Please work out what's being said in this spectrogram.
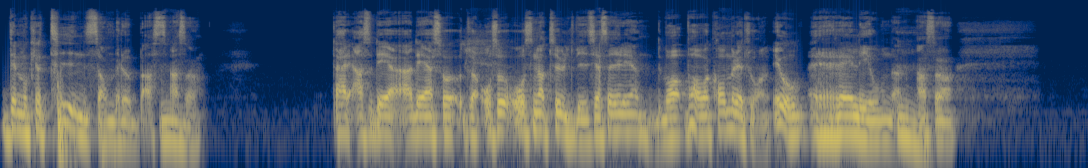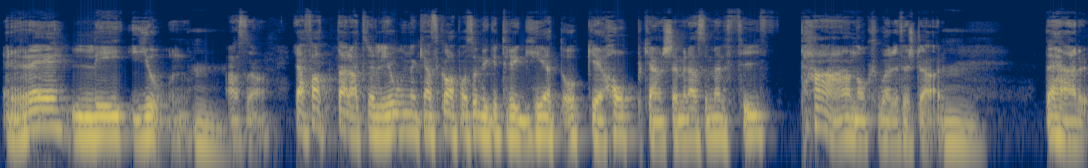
demokratin som rubbas. Alltså. Det, här, alltså det, är- det är så, och, så, och så naturligtvis, jag säger det igen, var, var kommer det ifrån? Jo, religionen. Alltså, religion. Alltså, jag fattar att religionen kan skapa så mycket trygghet och eh, hopp kanske, men, alltså, men fy fan också vad det förstör. Det här,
